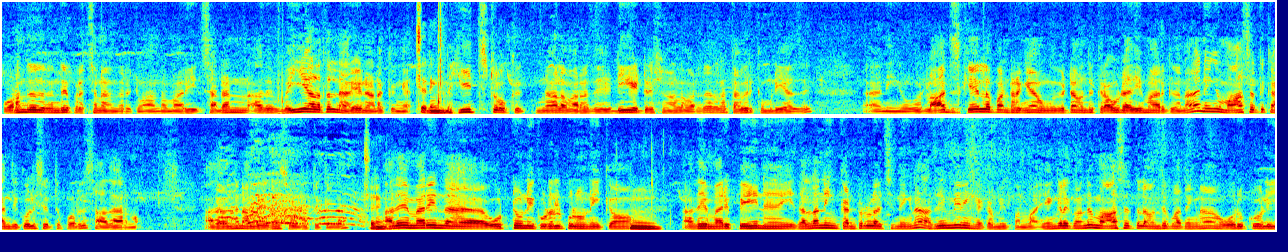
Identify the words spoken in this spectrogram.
பிறந்ததுல இருந்தே பிரச்சனை இருந்திருக்கலாம் அந்த மாதிரி சடன் அது வெய்யாலத்தில் நிறைய நடக்குங்க. சரிங்க. இந்த ஹீட் ஸ்ட்ரோக்குனால வர்றது டீஹைட்ரேஷனால வர்றது அதெல்லாம் தவிர்க்க முடியாது. அஹ் நீங்க ஒரு லார்ஜ் ஸ்கேல்ல பண்றீங்க உங்ககிட்ட வந்து crowd அதிகமா இருக்குதுன்னா நீங்க மாசத்துக்கு அஞ்சு கோழி செத்து போறது சாதாரணம். அதை வந்து நம்ம எதுவும் சொல்றதுக்கு இல்ல. அதே மாதிரி இந்த ஒட்டுண்ணி குடல் புழு நீக்கம் அதே மாதிரி பெயின் இதெல்லாம் நீங்க கண்ட்ரோல்ல வச்சிருந்தீங்கன்னா அதையுமே நீங்க கம்மி பண்ணலாம். எங்களுக்கு வந்து மாசத்துல வந்து பாத்தீங்கன்னா ஒரு கோழி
